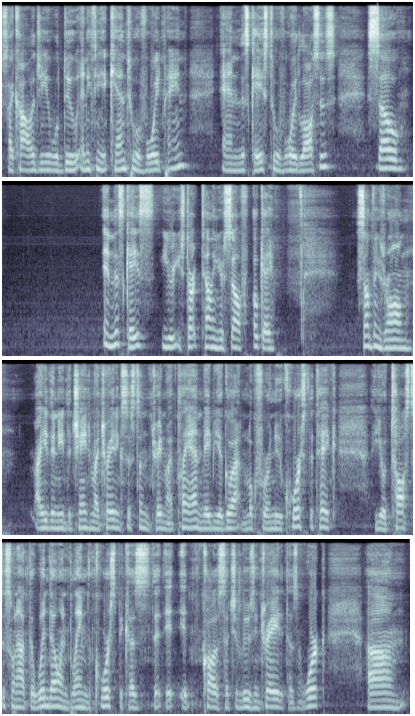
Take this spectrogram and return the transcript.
psychology will do anything it can to avoid pain and in this case to avoid losses. So in this case, you, you start telling yourself, okay, something's wrong. I either need to change my trading system, trade my plan. Maybe you go out and look for a new course to take. You'll toss this one out the window and blame the course because it, it, it caused such a losing trade. It doesn't work. Um,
